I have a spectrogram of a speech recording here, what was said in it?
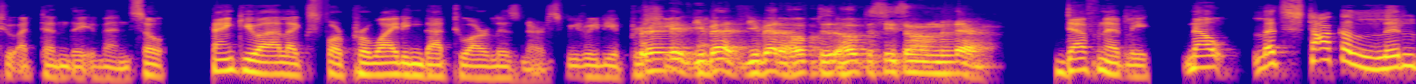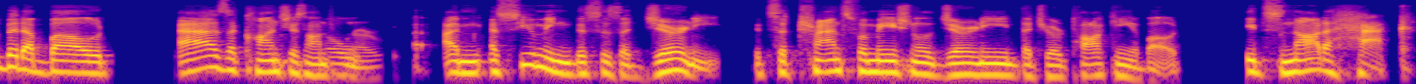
to attend the event. So thank you, Alex, for providing that to our listeners. We really appreciate it. You bet. You bet. I hope to hope to see someone there. Definitely. Now let's talk a little bit about as a conscious entrepreneur. I'm assuming this is a journey. It's a transformational journey that you're talking about. It's not a hack.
